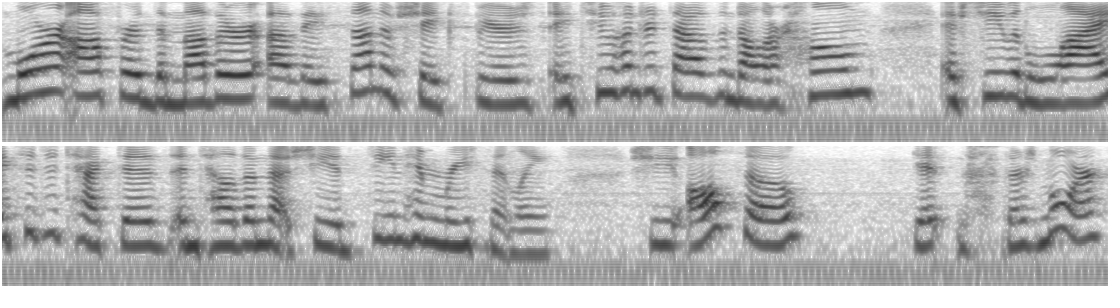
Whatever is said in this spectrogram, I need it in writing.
Moore offered the mother of a son of Shakespeare's a $200,000 home if she would lie to detectives and tell them that she had seen him recently. She also, get there's more.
